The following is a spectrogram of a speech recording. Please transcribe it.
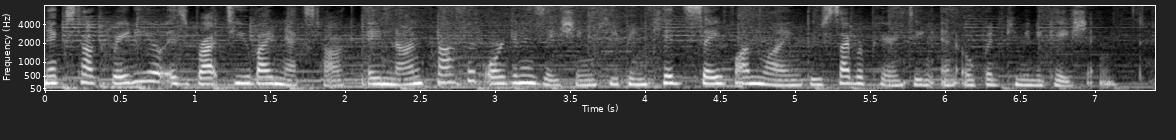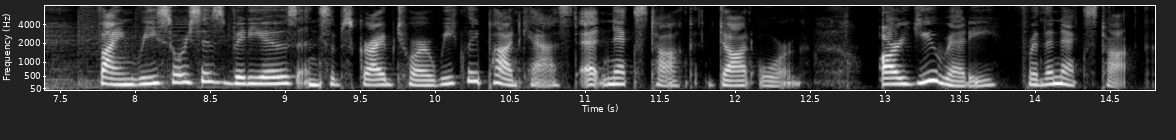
Next Talk Radio is brought to you by Next Talk, a nonprofit organization keeping kids safe online through cyberparenting and open communication. Find resources, videos, and subscribe to our weekly podcast at nexttalk.org. Are you ready for the next talk?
